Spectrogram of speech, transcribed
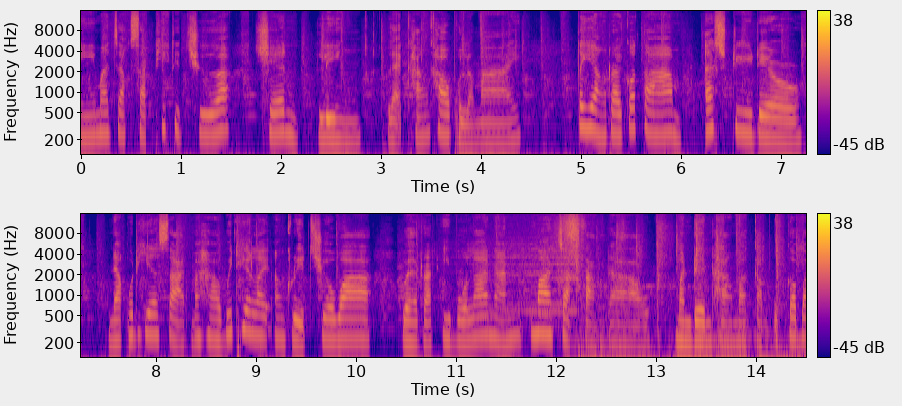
นี้มาจากสัตว์ที่ติดเชื้อ เช่น ลิง และค้างคาวผลไม้ แต่อย่างไรก็ตามแอสตรีเดล นักวิทยาศาสตร์มหาวิทยาลัยอังกฤษเชื่อว่า ไวรัสอีโบลานั้นมาจากต่างดาว มันเดินทางมากับอุกกาบ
